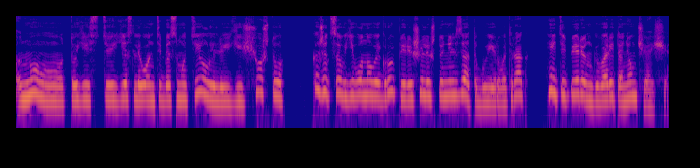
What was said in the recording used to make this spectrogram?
«Ну, то есть, если он тебя смутил или еще что...» Кажется, в его новой группе решили, что нельзя табуировать рак, и теперь он говорит о нем чаще.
